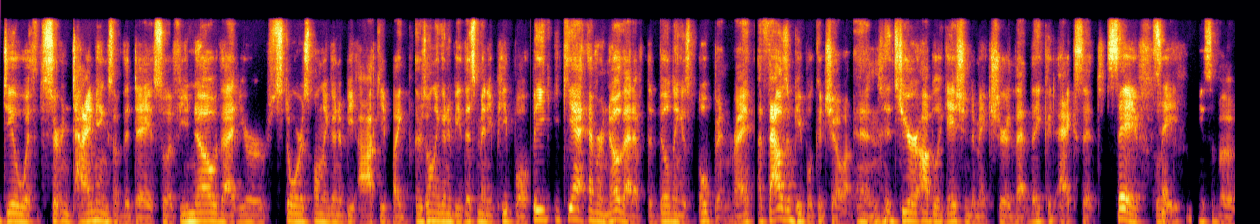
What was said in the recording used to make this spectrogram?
deal with certain timings of the day? So if you know that your store is only going to be occupied, like there's only going to be this many people, but you, you can't ever know that if the building is open, right? A thousand people could show up, and it's your obligation to make sure that they could exit safely Safe. in case of a,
